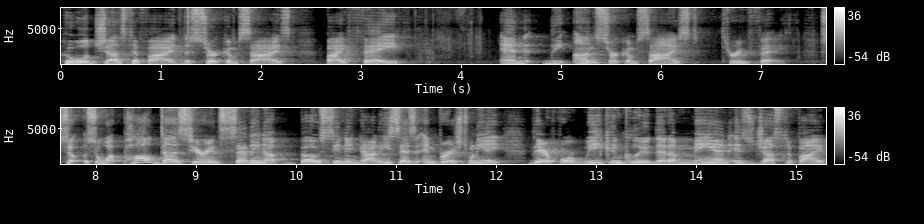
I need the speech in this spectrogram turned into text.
who will justify the circumcised by faith and the uncircumcised through faith. So, so what Paul does here in setting up boasting in God, he says in verse 28, therefore we conclude that a man is justified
